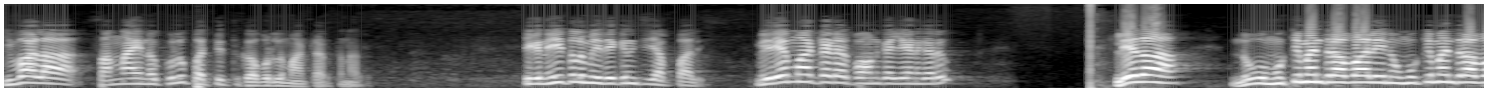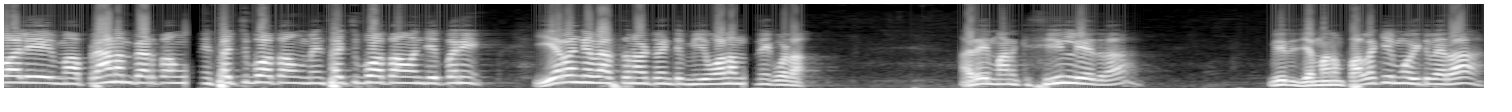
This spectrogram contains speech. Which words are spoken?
ఇవాళ సన్నాయి నొక్కులు పత్తిత్తు కబుర్లు మాట్లాడుతున్నారు. ఇక నీతులు మీ దగ్గర నుంచి చెప్పాలి. మీరేం మాట్లాడారు పవన్ కళ్యాణ్ గారు? లేదా నువ్వు ముఖ్యమంత్రి అవ్వాలి నువ్వు ముఖ్యమంత్రి అవ్వాలి మా ప్రాణం పెడతాము మేము చచ్చిపోతాము మేము చచ్చిపోతాము అని చెప్పని ఏ రంగం వేస్తున్నటువంటి మీ వాళ్ళందరినీ కూడా. అరే మనకి సీన్ లేదురా. మీరు జ- మనం పల్లకేమో ఇటువేరా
